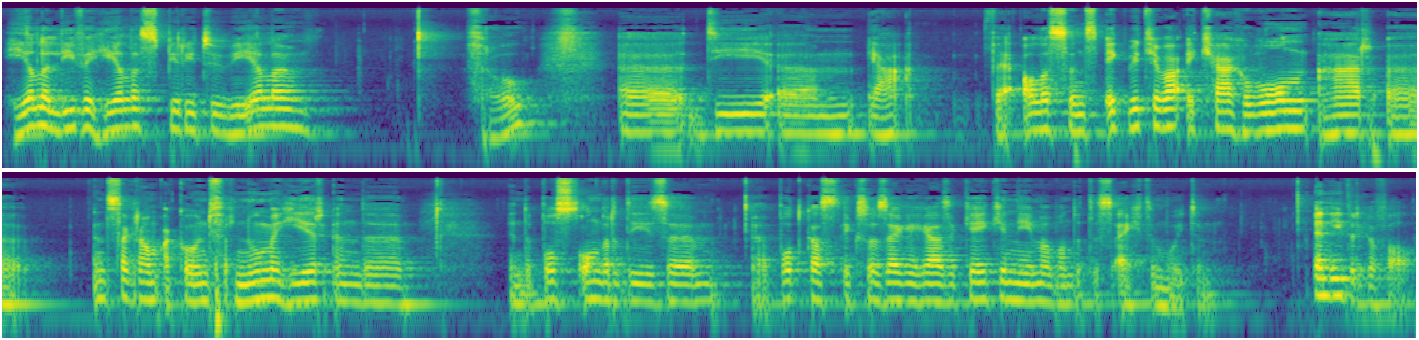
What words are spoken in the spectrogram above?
hele lieve, hele spirituele vrouw. Uh, die, um, ja, alleszins... Ik weet je wat, ik ga gewoon haar Instagram-account vernoemen hier in de in de post onder deze uh, podcast. Ik zou zeggen, ga ze kijkje nemen, want het is echt de moeite. In ieder geval,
